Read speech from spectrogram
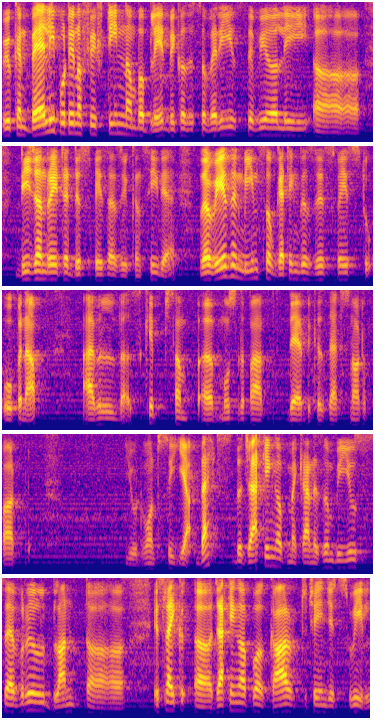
You can barely put in a 15 number blade because it's a very severely uh, degenerated disc space as you can see there. There are ways and means of getting this disc space to open up. I will uh, skip some uh, most of the part there because that's not a part you would want to see. Yeah, that's the jacking up mechanism. We use several blunt, uh, it's like uh, jacking up a car to change its wheel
